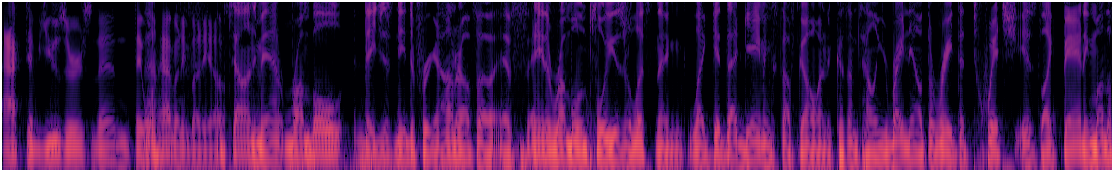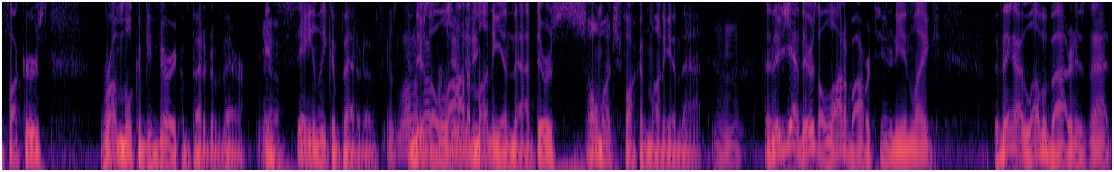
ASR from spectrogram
active users, then they won't have anybody else. I'm telling you, man, Rumble, they just need to freaking. I don't know if uh, if any of the Rumble employees are listening, like get that gaming stuff going. Because I'm telling you right now, at the rate that Twitch is like banning motherfuckers, Rumble could be very competitive there, insanely competitive. There's a lot and of there's a lot of money in that. There's so much fucking money in that. Mm-hmm. And there, yeah, there's a lot of opportunity. And like, the thing I love about it is that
